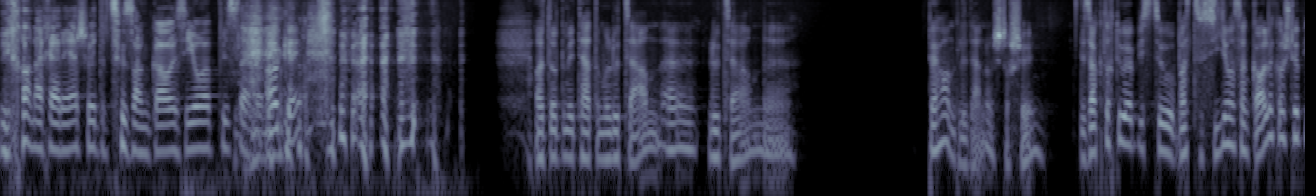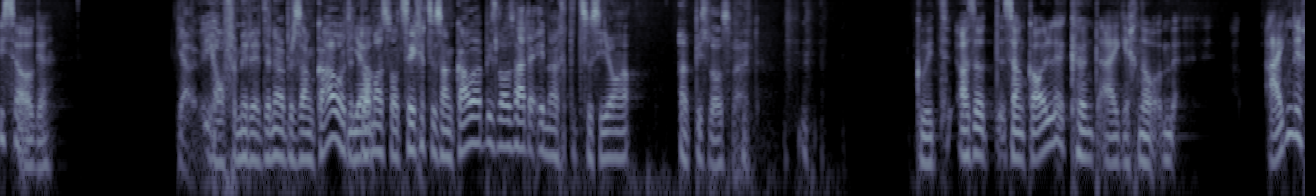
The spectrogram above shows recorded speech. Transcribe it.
ich kann nachher erst wieder zu St. Gallen auch etwas sagen. Okay. also damit hat man Luzern, äh, Luzern äh, behandelt. Das ist doch schön. Sag doch du etwas zu, was zu Sion St. Gallen kannst du etwas sagen? Ja, ich hoffe, wir reden noch über St. Gallen. Der ja. Thomas will sicher zu St. Gallen etwas loswerden. Ich möchte zu Sion etwas loswerden. Gut, also St. Gallen könnte eigentlich noch. Eigentlich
